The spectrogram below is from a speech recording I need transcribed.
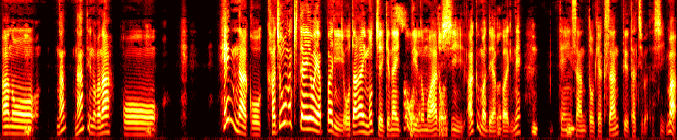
あのーなん、なんていうのかな、こう、へ変な、こう、過剰な期待はやっぱりお互い持っちゃいけないっていうのもあるし、あくまでやっぱりねうん、店員さんとお客さんっていう立場だし、まあ、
